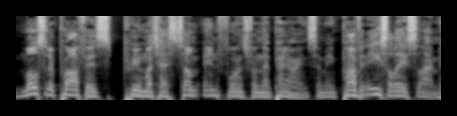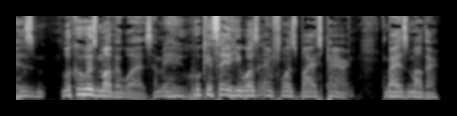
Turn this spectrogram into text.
most of the prophets pretty much had some influence from their parents. I mean, Prophet Isa, his look who his mother was. I mean, who can say he wasn't influenced by his parent, by his mother?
